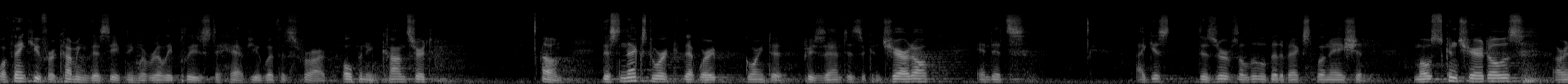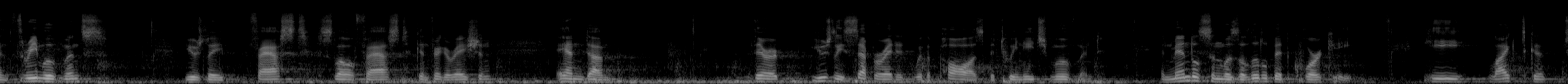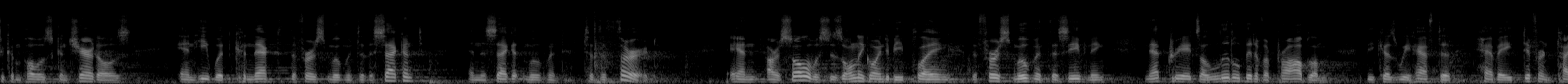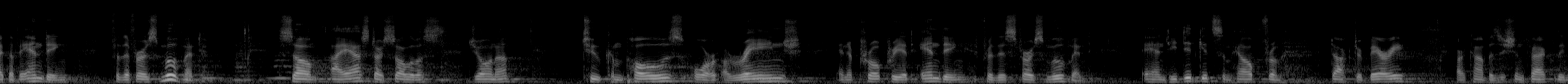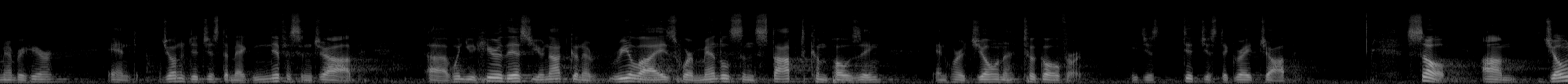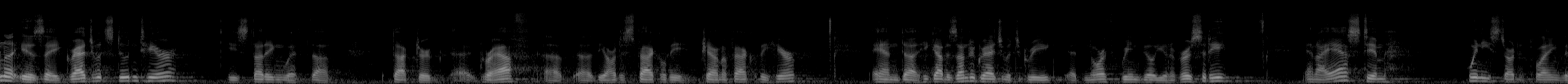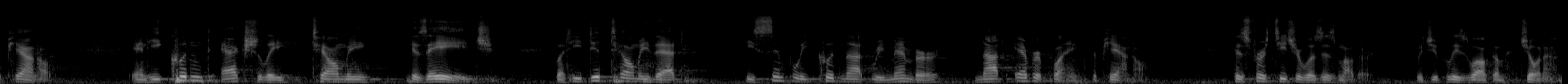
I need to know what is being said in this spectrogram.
Well, thank you for coming this evening. We're really pleased to have you with us for our opening concert. Um, this next work that we're going to present is a concerto, and it's, I guess, deserves a little bit of explanation. Most concertos are in three movements, usually fast, slow, fast configuration, and um, they're usually separated with a pause between each movement. And Mendelssohn was a little bit quirky. He liked co to compose concertos, and he would connect the first movement to the second, and the second movement to the third. And our soloist is only going to be playing the first movement this evening, and that creates a little bit of a problem because we have to have a different type of ending for the first movement. So I asked our soloist, Jonah, to compose or arrange an appropriate ending for this first movement. And he did get some help from Dr. Barry, our composition faculty member here. And Jonah did just a magnificent job. Uh, when you hear this, you're not going to realize where Mendelssohn stopped composing and where Jonah took over. He just did just a great job. So, um, Jonah is a graduate student here. He's studying with uh, Dr. Uh, Graf, uh, uh, the artist faculty, piano faculty here. And uh, he got his undergraduate degree at North Greenville University. And I asked him when he started playing the piano. And he couldn't actually tell me his age, but he did tell me that he simply could not remember not ever playing the piano. His first teacher was his mother. Would you please welcome Jonah?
